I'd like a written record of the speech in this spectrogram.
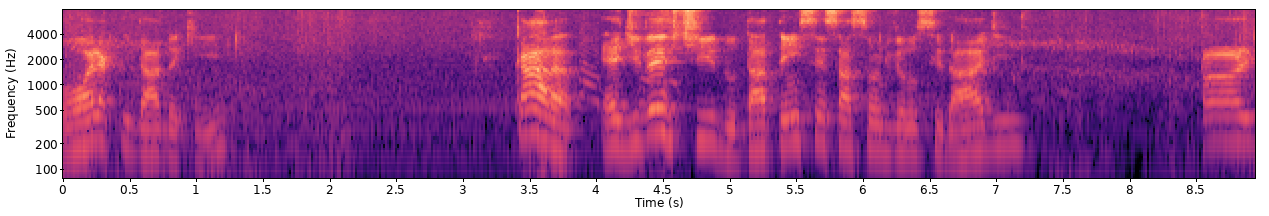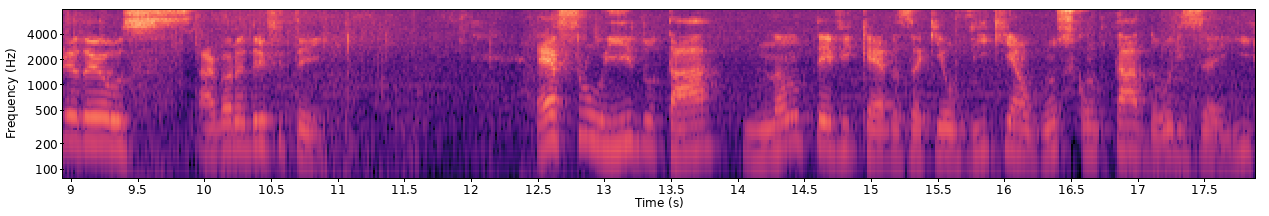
Olha, cuidado aqui. Cara, é divertido, tá? Tem sensação de velocidade. Ai, meu Deus. Agora eu driftei. É fluido, tá? Não teve quedas aqui. Eu vi que em alguns computadores aí...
